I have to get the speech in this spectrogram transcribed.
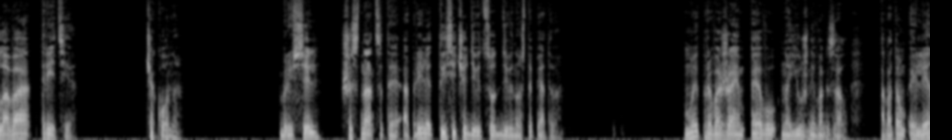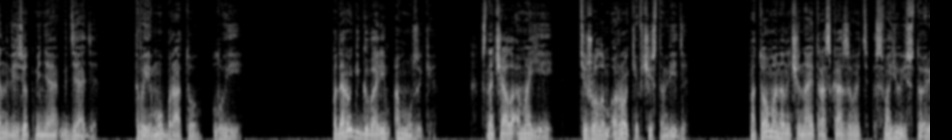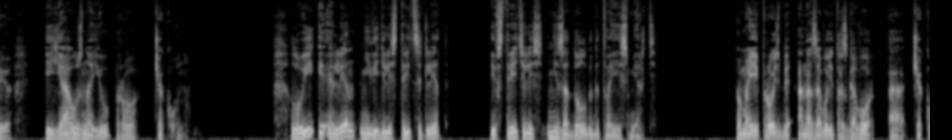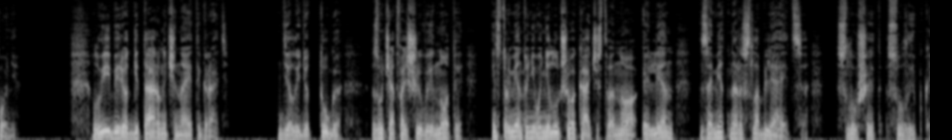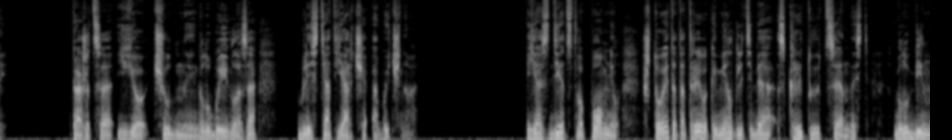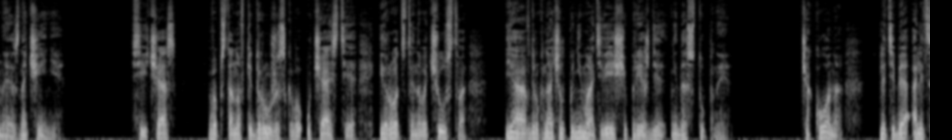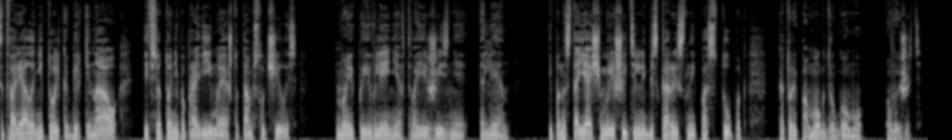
Глава 3. Чакона. Брюссель, 16 апреля 1995 Мы провожаем Эву на Южный вокзал, а потом Элен везет меня к дяде, твоему брату Луи. По дороге говорим о музыке. Сначала о моей, тяжелом роке в чистом виде. Потом она начинает рассказывать свою историю — и я узнаю про Чакону. Луи и Элен не виделись 30 лет и встретились незадолго до твоей смерти. По моей просьбе она заводит разговор о Чаконе. Луи берет гитару, начинает играть. Дело идет туго, звучат фальшивые ноты, инструмент у него не лучшего качества, но Элен заметно расслабляется, слушает с улыбкой. Кажется, ее чудные голубые глаза блестят ярче обычного. Я с детства помнил, что этот отрывок имел для тебя скрытую ценность, глубинное значение. Сейчас, в обстановке дружеского участия и родственного чувства, я вдруг начал понимать вещи, прежде недоступные. Чакона для тебя олицетворяла не только Биркинау и все то непоправимое, что там случилось, но и появление в твоей жизни Элен, и по-настоящему решительный бескорыстный поступок, который помог другому выжить.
